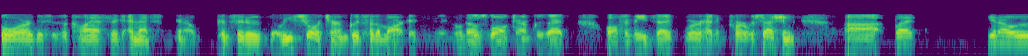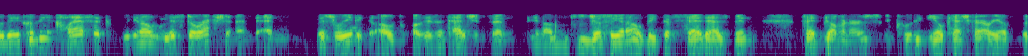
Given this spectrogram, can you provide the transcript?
or this is a classic, and that's you know considered at least short term good for the market. Who knows long term because that often means that we're heading for a recession. Uh, but you know, it could be a classic, you know, misdirection and, and misreading of, of his intentions. And, you know, just so you know, the, the Fed has been, Fed governors, including Neel Kashkari of the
